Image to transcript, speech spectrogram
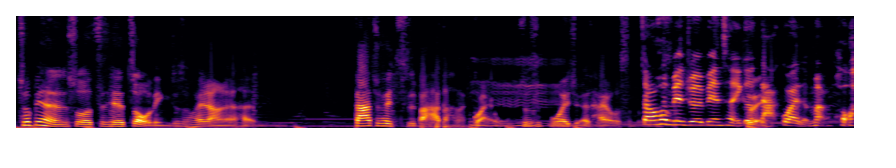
就变成说这些咒灵就是会让人很，大家就会只把它当成怪物，嗯就是不会觉得它有什么。到后面就会变成一个打怪的漫画，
